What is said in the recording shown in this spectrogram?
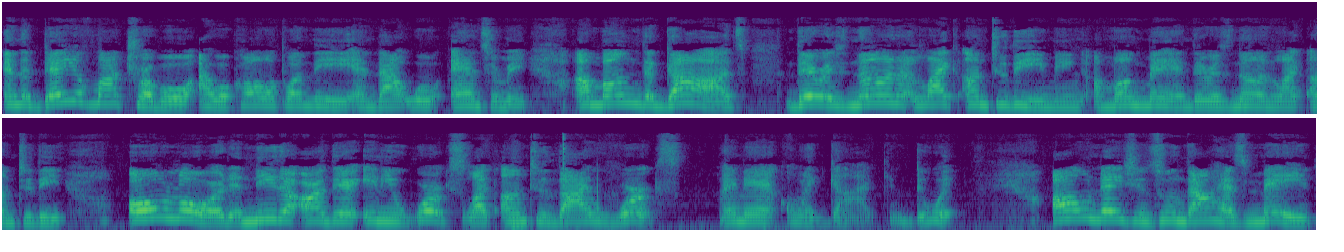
In the day of my trouble, I will call upon thee, and thou wilt answer me. Among the gods, there is none like unto thee, meaning among men, there is none like unto thee. O Lord, neither are there any works like unto thy works. Amen. Only God can do it. All nations whom thou hast made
